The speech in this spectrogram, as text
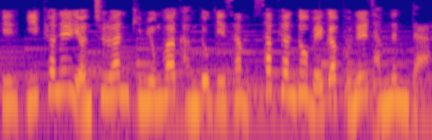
1, 2편을 연출한 김용화 감독이 3, 4편도 메가폰을 잡는다.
